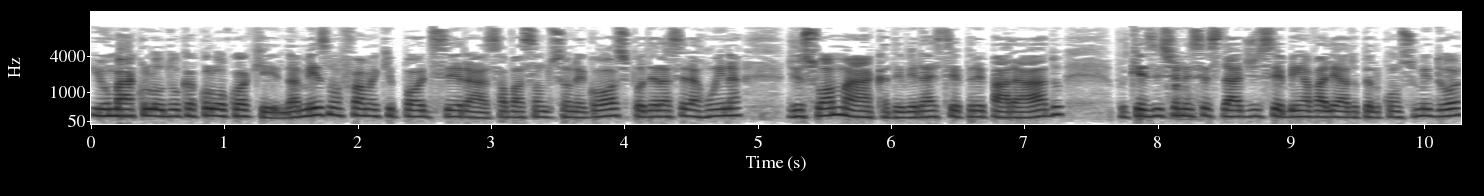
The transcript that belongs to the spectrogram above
E o Marco Loduca colocou aqui, da mesma forma que pode ser a salvação do seu negócio, poderá ser a ruína de sua marca. Deverá ser preparado, porque existe a necessidade de ser bem avaliado pelo consumidor,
